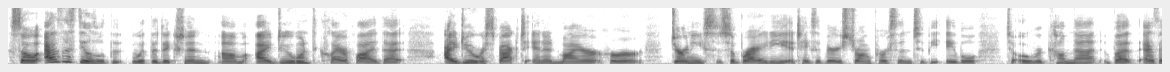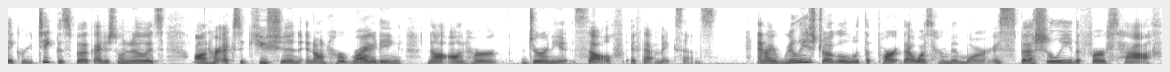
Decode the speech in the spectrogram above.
So as this deals with with addiction, um, I do want to clarify that I do respect and admire her journey to sobriety. It takes a very strong person to be able to overcome that. But as I critique this book, I just want to know it's on her execution and on her writing, not on her journey itself, if that makes sense and I really struggled with the part that was her memoir, especially the first half,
